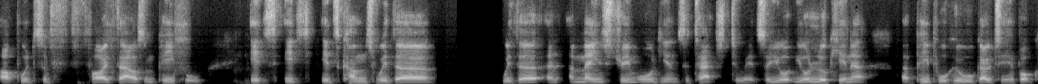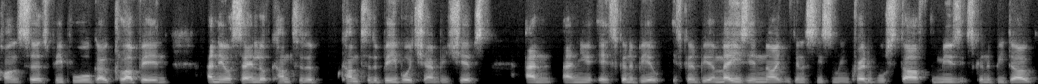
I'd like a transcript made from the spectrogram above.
upwards of five thousand people, mm-hmm. it's it's it comes with a with a, a, a mainstream audience attached to it. So you're you're looking at at people who will go to hip hop concerts, people will go clubbing, and you're saying, look, come to the come to the b boy championships, and and you, it's going to be a, it's going to be an amazing night. You're going to see some incredible stuff. The music's going to be dope.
